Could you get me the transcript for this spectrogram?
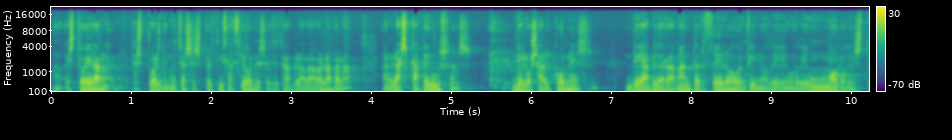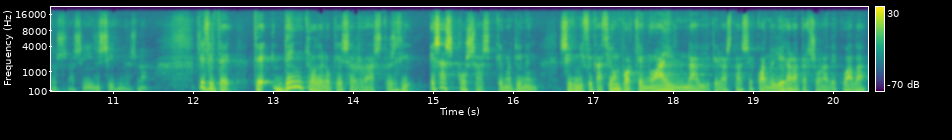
Bueno, esto eran, después de muchas expertizaciones, etcétera, bla, bla, bla, bla, bla, eran las caperuzas de los halcones de Abderramán III, en fin, o de, o de, un moro de estos, así insignes. ¿no? Quiero decirte que dentro de lo que es el rastro, es decir, esas cosas que no tienen significación porque no hay nadie que las tase, cuando llega la persona adecuada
